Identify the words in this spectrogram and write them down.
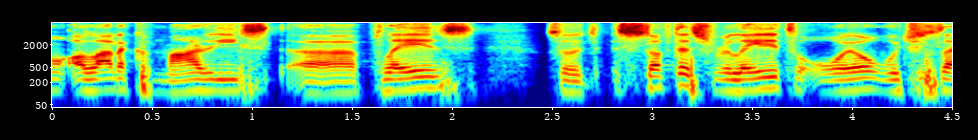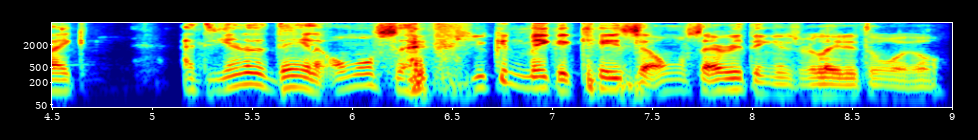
a lot of commodities uh, plays so stuff that's related to oil which is like at the end of the day like almost you can make a case that almost everything is related to oil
